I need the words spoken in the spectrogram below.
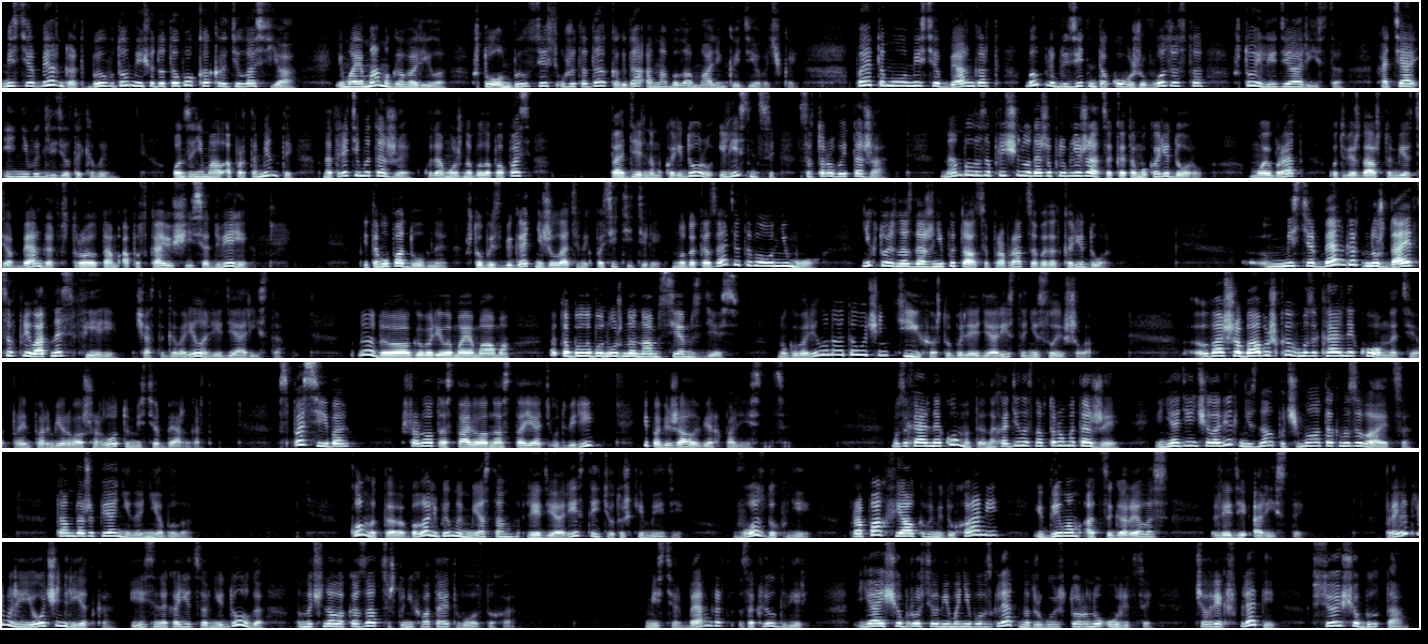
Мистер Бернгард был в доме еще до того, как родилась я, и моя мама говорила, что он был здесь уже тогда, когда она была маленькой девочкой. Поэтому мистер Бернгард был приблизительно такого же возраста, что и леди Ариста, хотя и не выглядел таковым. Он занимал апартаменты на третьем этаже, куда можно было попасть по отдельному коридору и лестнице со второго этажа. Нам было запрещено даже приближаться к этому коридору. Мой брат утверждал, что мистер Бернгард встроил там опускающиеся двери и тому подобное, чтобы избегать нежелательных посетителей. Но доказать этого он не мог. Никто из нас даже не пытался пробраться в этот коридор. «Мистер Бернгард нуждается в приватной сфере», — часто говорила леди Ариста. «Да-да», — говорила моя мама, — «это было бы нужно нам всем здесь». Но говорила она это очень тихо, чтобы леди Ариста не слышала. «Ваша бабушка в музыкальной комнате», — проинформировал Шарлотту мистер Бернгард. «Спасибо». Шарлотта оставила нас стоять у двери и побежала вверх по лестнице. Музыкальная комната находилась на втором этаже, и ни один человек не знал, почему она так называется. Там даже пианино не было. Комната была любимым местом леди Аристы и тетушки Меди. Воздух в ней пропах фиалковыми духами и дымом от цигареллос леди Аристы. Проветривали ее очень редко, и если находиться в ней долго, то начинало казаться, что не хватает воздуха. Мистер Бернгард закрыл дверь. Я еще бросила мимо него взгляд на другую сторону улицы. Человек в шляпе все еще был там.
